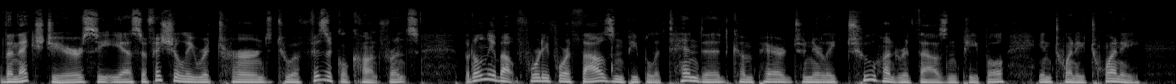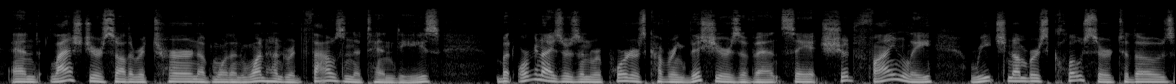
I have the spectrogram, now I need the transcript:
The next year, CES officially returned to a physical conference but only about 44,000 people attended compared to nearly 200,000 people in 2020. And last year saw the return of more than 100,000 attendees. But organizers and reporters covering this year's event say it should finally reach numbers closer to those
